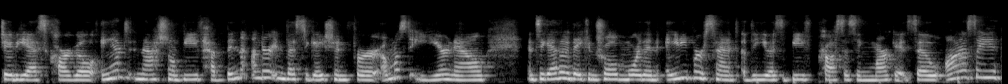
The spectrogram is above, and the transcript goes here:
JBS, Cargill, and National Beef, have been under investigation for almost a year now. And together they control more than 80% of the US beef processing market. So honestly,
